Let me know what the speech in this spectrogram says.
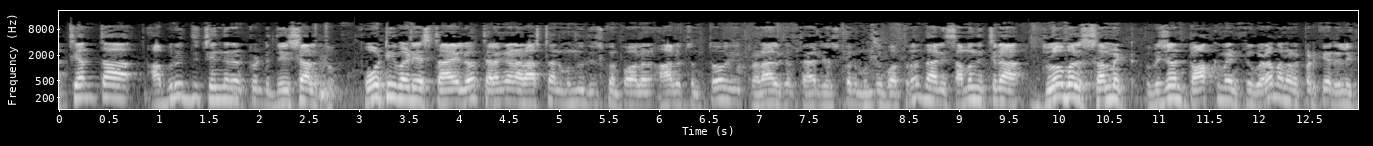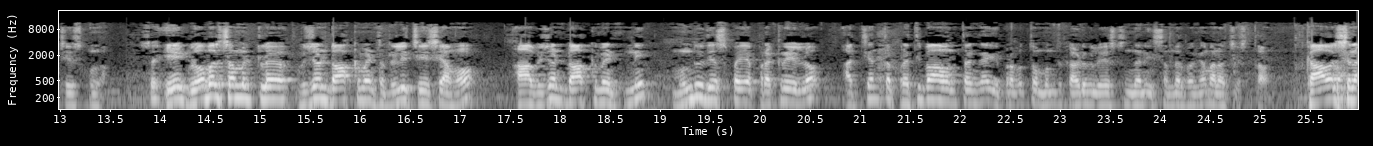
అత్యంత అభివృద్ధి చెందినటువంటి దేశాలతో పోటీ పడే స్థాయిలో తెలంగాణ రాష్ట్రాన్ని ముందు తీసుకొని పోవాలనే ఆలోచనతో ఈ ప్రణాళికలు తయారు చేసుకుని ముందుకు పోతున్నాం. దానికి సంబంధించిన గ్లోబల్ సమ్మిట్ విజన్ డాక్యుమెంట్ను కూడా మనం ఇప్పటికే రిలీజ్ చేసుకున్నాం. సో ఏ గ్లోబల్ సమ్మిట్లో విజన్ డాక్యుమెంట్ రిలీజ్ చేశామో ఆ విజన్ డాక్యుమెంట్ని ముందుకు తీసుకుపోయే ప్రక్రియలో అత్యంత ప్రతిభావంతంగా ఈ ప్రభుత్వం ముందుకు అడుగులు వేస్తుందని ఈ సందర్భంగా మనం చూస్తాం. కావలసిన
